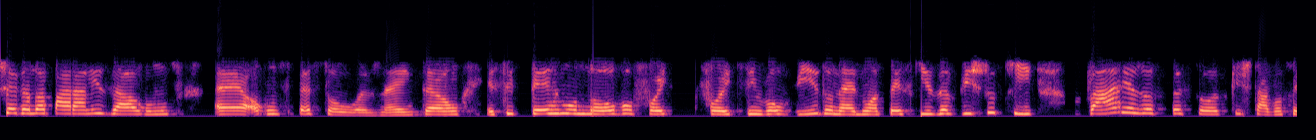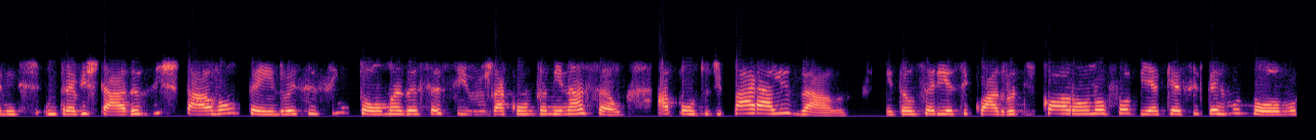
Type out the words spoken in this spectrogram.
chegando a paralisar alguns, é, algumas pessoas, né? Então, esse termo novo foi foi desenvolvido né, numa pesquisa, visto que várias das pessoas que estavam sendo entrevistadas estavam tendo esses sintomas excessivos da contaminação, a ponto de paralisá-los. Então, seria esse quadro de coronofobia, que é esse termo novo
